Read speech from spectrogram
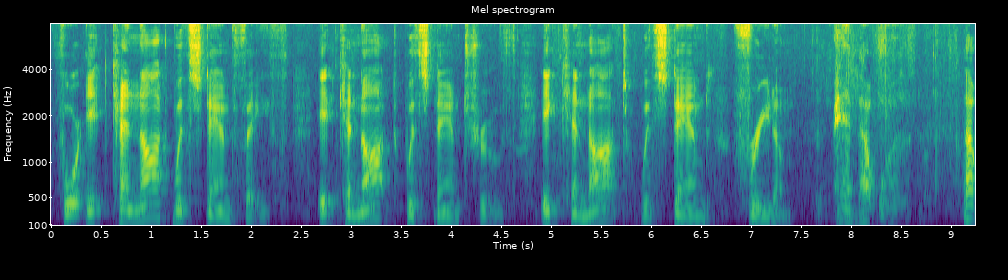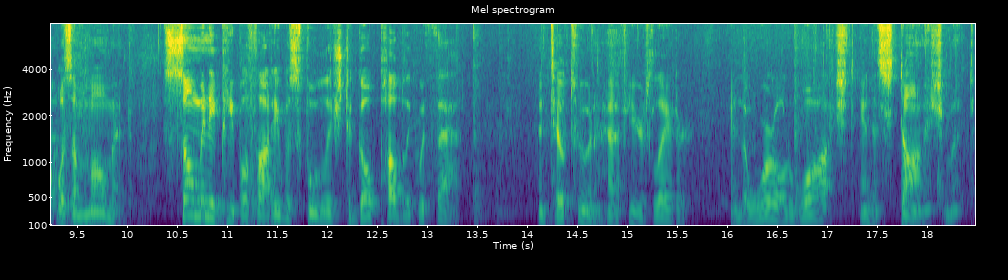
for it cannot withstand faith, it cannot withstand truth, it cannot withstand freedom. Man, that was, that was a moment. So many people thought he was foolish to go public with that until two and a half years later, and the world watched in astonishment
